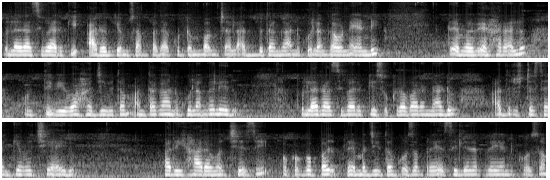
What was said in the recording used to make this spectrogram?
తులరాశి వారికి ఆరోగ్యం సంపద కుటుంబం చాలా అద్భుతంగా అనుకూలంగా ఉన్నాయండి. ప్రేమ వ్యవహారాలు వృత్తి వివాహ జీవితం అంతగా అనుకూలంగా లేదు. తులారాశి వారికి శుక్రవారం నాడు అదృష్ట సంఖ్య వచ్చి ఐదు. పరిహారం వచ్చేసి ఒక గొప్ప ప్రేమ జీవితం కోసం ప్రేయసి లేదా ప్రేయని కోసం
